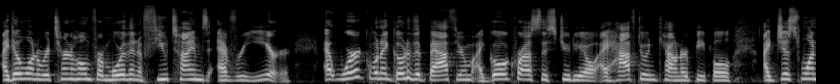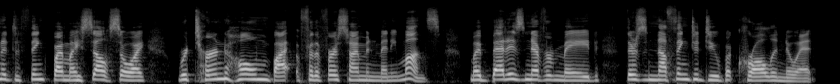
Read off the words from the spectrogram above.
I don't want to return home for more than a few times every year. At work, when I go to the bathroom, I go across the studio, I have to encounter people. I just wanted to think by myself, so I returned home by, for the first time in many months. My bed is never made, there's nothing to do but crawl into it.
